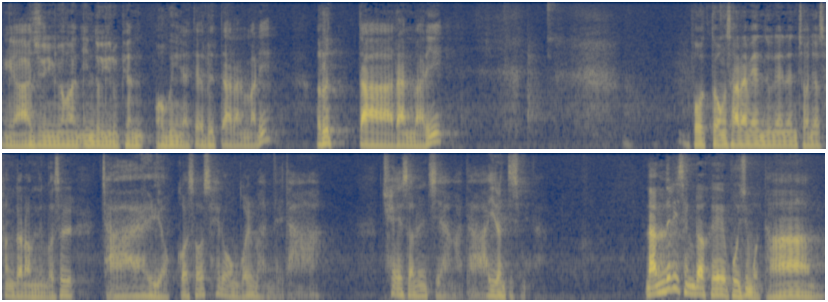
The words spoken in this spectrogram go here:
이게 아주 유명한 인도 유로피안 어근이한테 르따라는 말이 르따란 말이 보통 사람의 눈에는 전혀 상관없는 것을 잘 엮어서 새로운 걸 만들다. 최선을 지향하다. 이런 뜻입니다. 남들이 생각해 보지 못한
